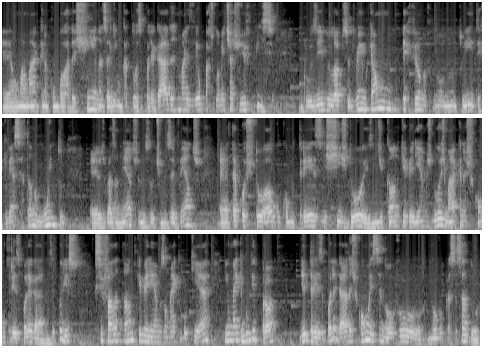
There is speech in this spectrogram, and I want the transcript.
é, uma máquina com bordas finas, ali um 14 polegadas, mas eu particularmente acho difícil. Inclusive o Love to Dream, que é um perfil no, no, no Twitter que vem acertando muito é, os vazamentos nos últimos eventos, é, até postou algo como 13x2, indicando que veríamos duas máquinas com 13 polegadas. É por isso que se fala tanto que veríamos um MacBook Air e um MacBook Pro de 13 polegadas com esse novo, novo processador.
